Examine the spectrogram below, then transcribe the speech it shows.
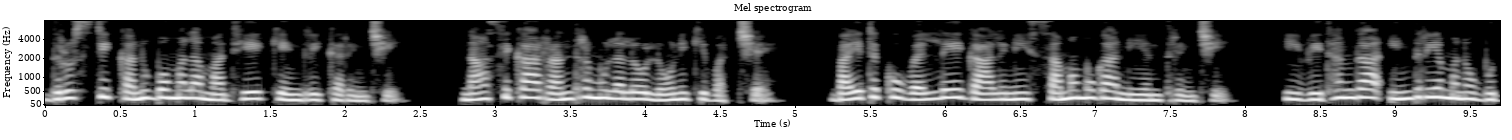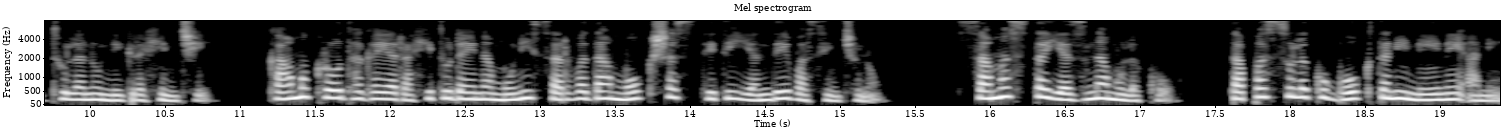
దృష్టి కనుబొమ్మల మధ్యే కేంద్రీకరించి నాసికా రంధ్రములలో లోనికి వచ్చే బయటకు వెళ్ళే గాలిని సమముగా నియంత్రించి ఈ విధంగా ఇంద్రియమనోబుద్ధులను నిగ్రహించి కామక్రోధగయ రహితుడైన ముని సర్వదా మోక్షస్థితి ఎందే వసించును. సమస్త యజ్ఞములకు తపస్సులకు భోక్తని నేనే అని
